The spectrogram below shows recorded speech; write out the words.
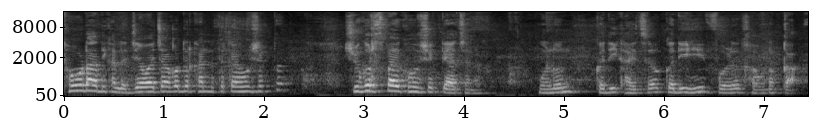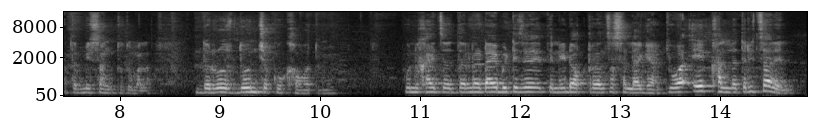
थोडं आधी खाल्लं. जेवायच्या अगोदर खाल्लं तर काय होऊ शकतं? शुगर स्पाईक होऊ शकते अचानक. म्हणून कधी खायचं कधीही फळं खाऊ नका. आता मी सांगतो तुम्हाला. दररोज दोन चक्कू खावा तुम्ही. पुन्हा खायचं त्यांना डायबिटीज आहे त्यांनी डॉक्टरांचा सल्ला घ्या. किंवा एक खाल्लं तरी चालेल.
